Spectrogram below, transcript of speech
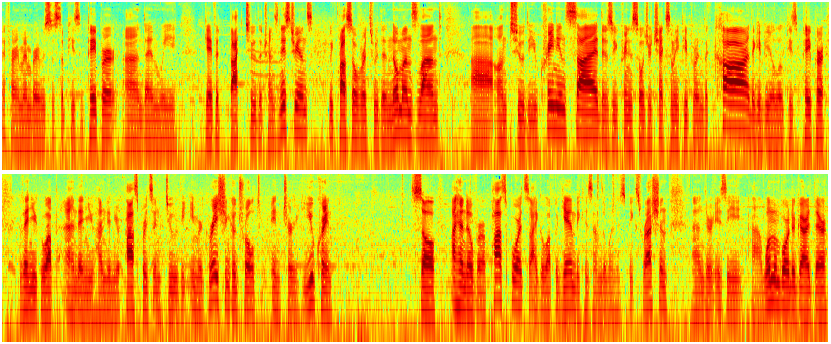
if I remember, it was just a piece of paper, and then we gave it back to the Transnistrians. We cross over through the no man's land uh, onto the Ukrainian side. There's a Ukrainian soldier checks how many people are in the car. They give you a little piece of paper. Then you go up and then you hand in your passports and do the immigration control to enter Ukraine. So I hand over our passports. I go up again because I'm the one who speaks Russian, and there is a uh, woman border guard there,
